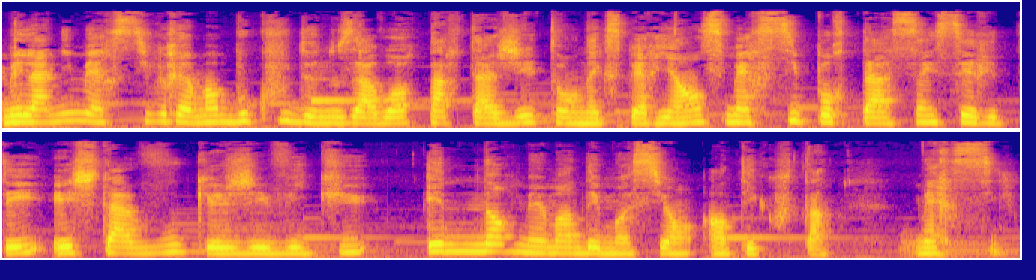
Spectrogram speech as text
Mélanie, merci vraiment beaucoup de nous avoir partagé ton expérience. Merci pour ta sincérité et je t'avoue que j'ai vécu énormément d'émotions en t'écoutant. Merci.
